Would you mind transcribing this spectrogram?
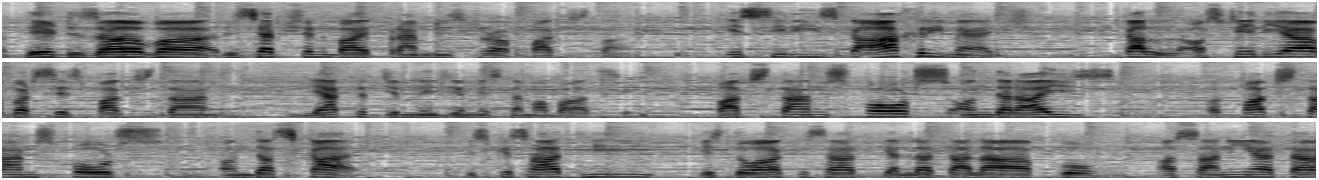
They deserve reception by prime minister of Pakistan इस सीरीज़ का आखिरी मैच कल Australia versus Pakistan Liaquat gymnasium Islamabad से। Pakistan sports on the rise और Pakistan sports on the sky इसके साथ ही इस दुआ के साथ कि अल्लाह ताला आपको आसानियाँ अता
